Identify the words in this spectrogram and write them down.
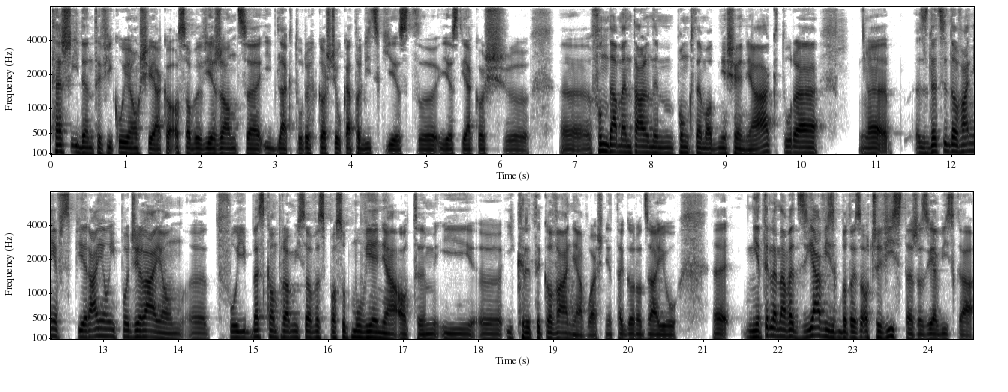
też identyfikują się jako osoby wierzące i dla których Kościół katolicki jest, jest jakoś fundamentalnym punktem odniesienia, które zdecydowanie wspierają i podzielają e, Twój bezkompromisowy sposób mówienia o tym i, e, i krytykowania właśnie tego rodzaju, e, nie tyle nawet zjawisk, bo to jest oczywiste, że zjawiska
